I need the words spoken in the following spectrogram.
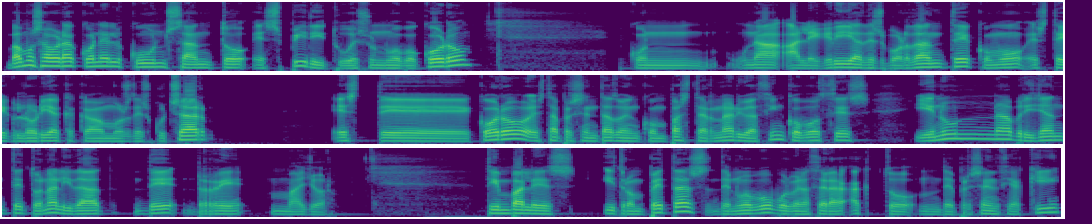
Vamos ahora con el Cun Santo Espíritu. Es un nuevo coro con una alegría desbordante como este Gloria que acabamos de escuchar. Este coro está presentado en compás ternario a cinco voces y en una brillante tonalidad de Re mayor. Timbales y trompetas de nuevo vuelven a hacer acto de presencia aquí,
